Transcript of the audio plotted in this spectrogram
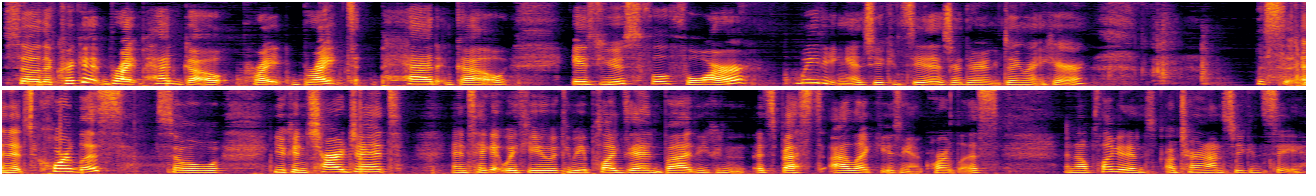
So the Cricut Bright Pad Go, Bright, Bright Pad Go is useful for weeding, as you can see as they're doing, doing right here. This, and it's cordless, so you can charge it and take it with you. It can be plugged in, but you can. It's best. I like using it cordless, and I'll plug it in. I'll turn it on so you can see.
